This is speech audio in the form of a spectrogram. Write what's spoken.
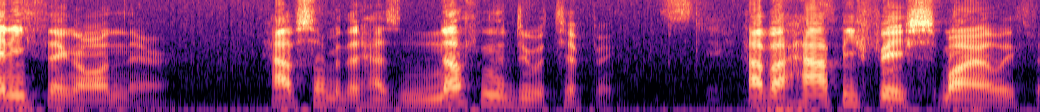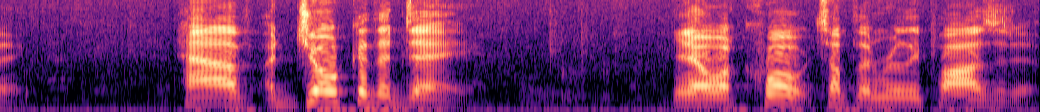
anything on there, have something that has nothing to do with tipping. Have a happy face smiley thing. Have a joke of the day. You know, a quote, something really positive.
